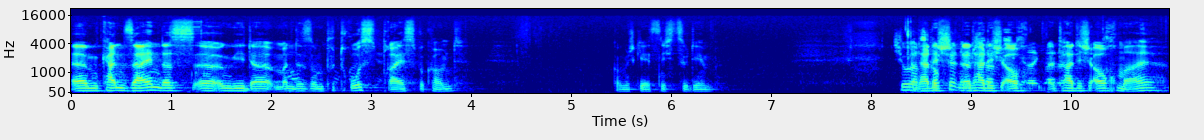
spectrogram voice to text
Ähm, kann sein, dass äh, irgendwie da man da so einen Trostpreis bekommt. Komm, ich gehe jetzt nicht zu dem. Ich hole Das hatte ich, das hatte ich auch, direkt das hatte ich auch mal.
